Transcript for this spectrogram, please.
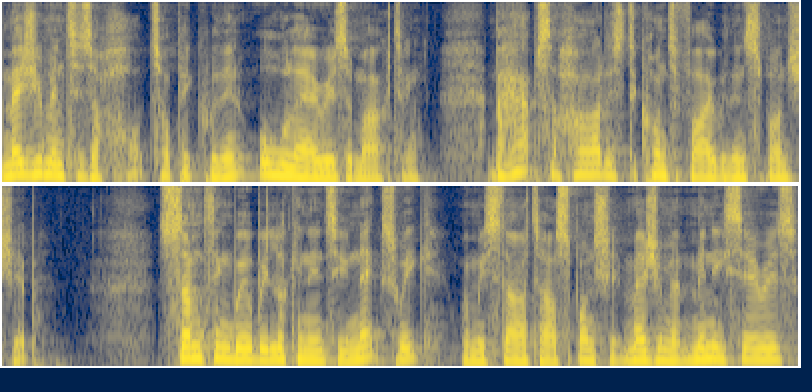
Measurement is a hot topic within all areas of marketing, perhaps the hardest to quantify within sponsorship. Something we'll be looking into next week when we start our sponsorship measurement mini series,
